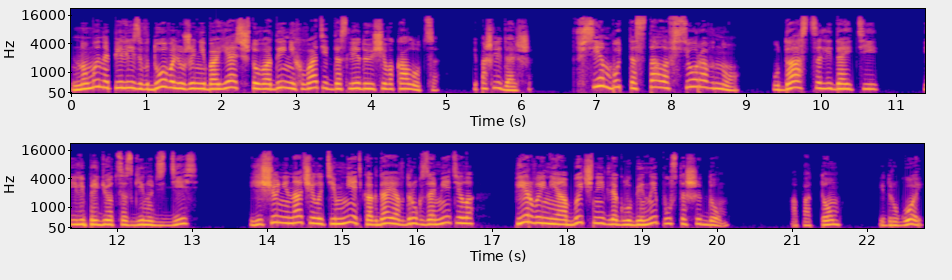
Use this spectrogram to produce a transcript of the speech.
Но мы напились вдоволь, уже не боясь, что воды не хватит до следующего колодца, и пошли дальше. Всем будто стало все равно, удастся ли дойти или придется сгинуть здесь. Еще не начало темнеть, когда я вдруг заметила первый необычный для глубины пустоши дом. А потом и другой.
